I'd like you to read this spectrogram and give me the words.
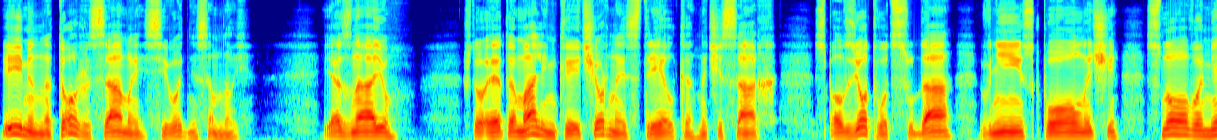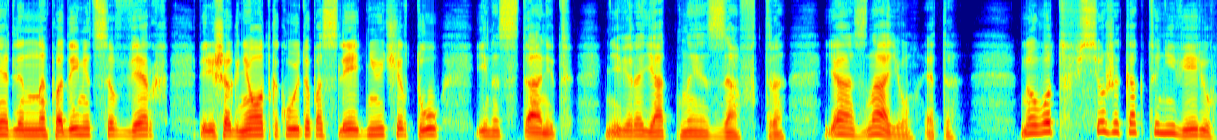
именно то же самое сегодня со мной. Я знаю, что эта маленькая черная стрелка на часах — сползет вот сюда, вниз, к полночи, снова медленно подымется вверх, перешагнет какую-то последнюю черту и настанет невероятное завтра. Я знаю это, но вот все же как-то не верю.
